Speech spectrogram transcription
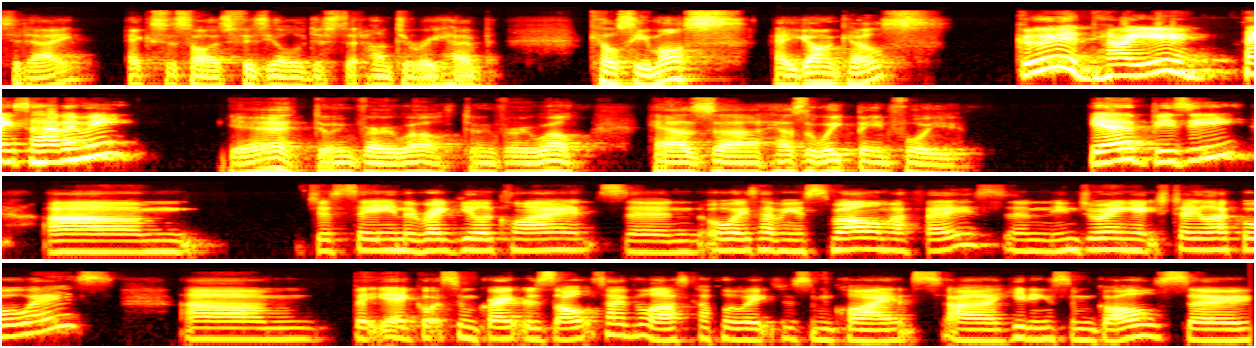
today, exercise physiologist at Hunter Rehab, Kelsey Moss. How you going, Kels? Good. How are you? Thanks for having me. Yeah, doing very well. Doing very well. How's uh, how's the week been for you? Yeah, busy. Um, just seeing the regular clients and always having a smile on my face and enjoying each day like always. Um, but yeah, got some great results over the last couple of weeks with some clients uh, hitting some goals. So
